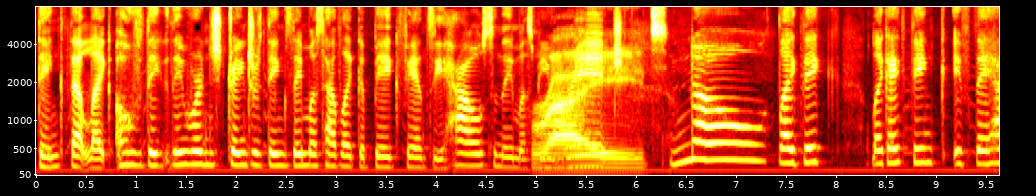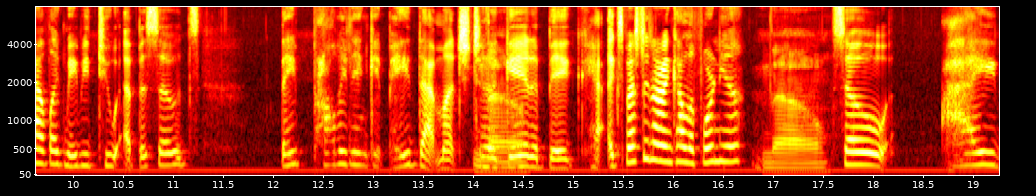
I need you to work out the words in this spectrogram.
think that like oh they they were in stranger things they must have like a big fancy house and they must be rich no like they like i think if they have like maybe two episodes they probably didn't get paid that much to No. get a big especially not in california No. so I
